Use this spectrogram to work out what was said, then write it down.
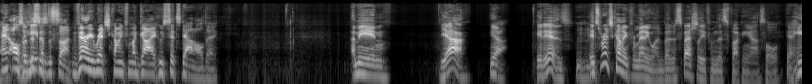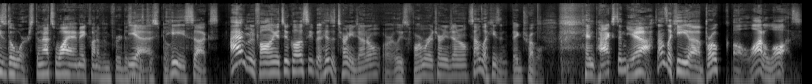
and also this is the sun. very rich coming from a guy who sits down all day. I mean, yeah, Yeah, it is. Mm-hmm. It's rich coming from anyone, but especially from this fucking asshole. yeah, he's the worst, and that's why I make fun of him for his Yeah, disability. he sucks. I haven't been following it too closely, but his attorney general, or at least former attorney general, sounds like he's in big trouble. Ken Paxton. yeah, Sounds like he uh, broke a lot of laws.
